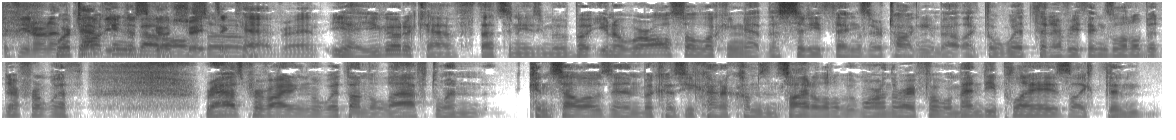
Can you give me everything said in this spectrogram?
if you don't have We're Kev, you talking just about go straight also- to Kev, right? Yeah, you go to Kev. That's an easy move. But, you know, we're also looking at the city things. They're talking about, like, the width and everything's a little bit different with Raz providing the width on the left when Cancelo's in because he kind of comes inside a little bit more on the right foot. When Mendy plays, like, then,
